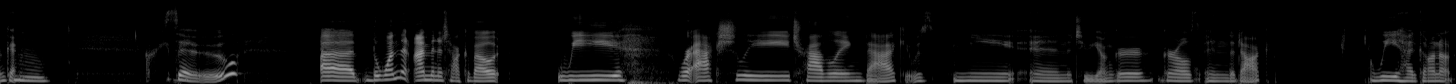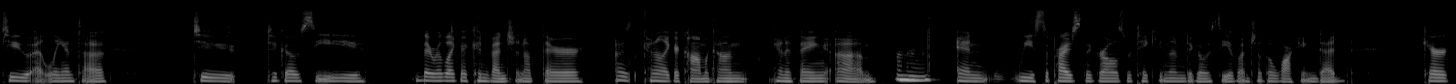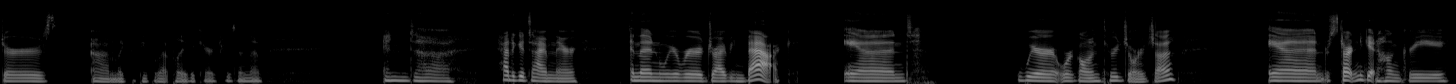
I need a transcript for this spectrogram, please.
okay Mm. So, uh, the one that I'm going to talk about, we were actually traveling back. It was me and the two younger girls in the doc. We had gone up to Atlanta to to go see. There was like a convention up there. It was kind of like a Comic Con kind of thing. Um, Mhm. and we surprised the girls with taking them to go see a bunch of the Walking Dead characters, um, like the people that play the characters in them, and uh, had a good time there. And then we were driving back, and we're we're going through Georgia, and we're starting to get hungry.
